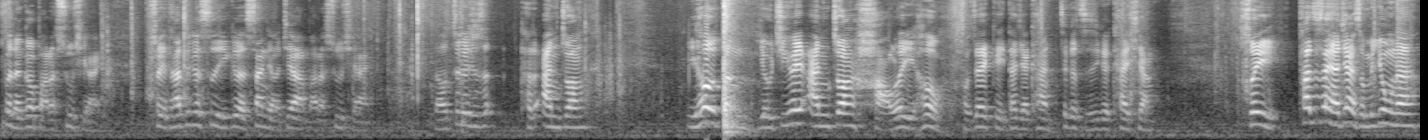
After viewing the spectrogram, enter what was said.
不能够把它竖起来，所以它这个是一个三脚架，把它竖起来。然后这个就是它的安装。以后等有机会安装好了以后，我再给大家看。这个只是一个开箱。所以它这三脚架有什么用呢？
